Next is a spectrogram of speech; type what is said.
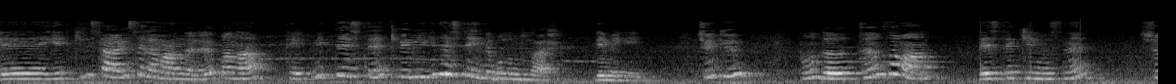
E, yetkili servis elemanları bana teknik destek ve bilgi desteğinde bulundular demeliyim. Çünkü bunu dağıttığım zaman destek kelimesini şu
